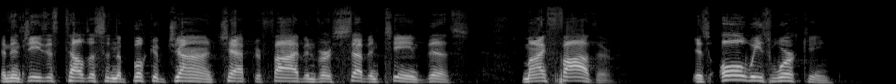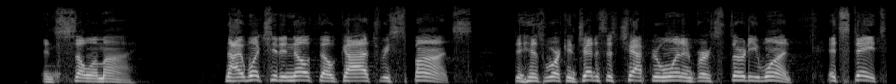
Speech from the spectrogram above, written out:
And then Jesus tells us in the book of John, chapter 5, and verse 17, this My Father is always working, and so am I. Now, I want you to note, though, God's response to his work. In Genesis chapter 1 and verse 31, it states,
